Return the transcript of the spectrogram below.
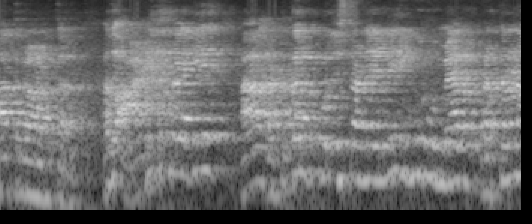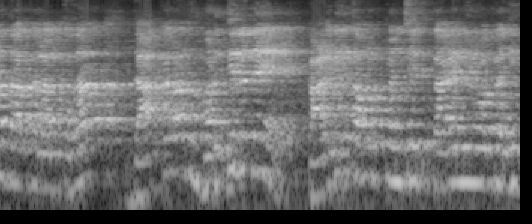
ಮಾತನಾಡ್ತಾರೆ ಅದು ಆಡಿದಾಗಿ ಆ ರಟ್ಕಲ್ ಪೊಲೀಸ್ ಠಾಣೆಯಲ್ಲಿ ಇವರು ಮೇಲೆ ಪ್ರಕರಣ ದಾಖಲಾಗ್ತದ. ದಾಖಲಾದ ಮರುದಿನನೇ ಕಾಳಗಿ ತಾಲೂಕ್ ಪಂಚಾಯತ್ ಕಾರ್ಯನಿರ್ವಾಹಕ ಅಧಿಕಾರಿ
